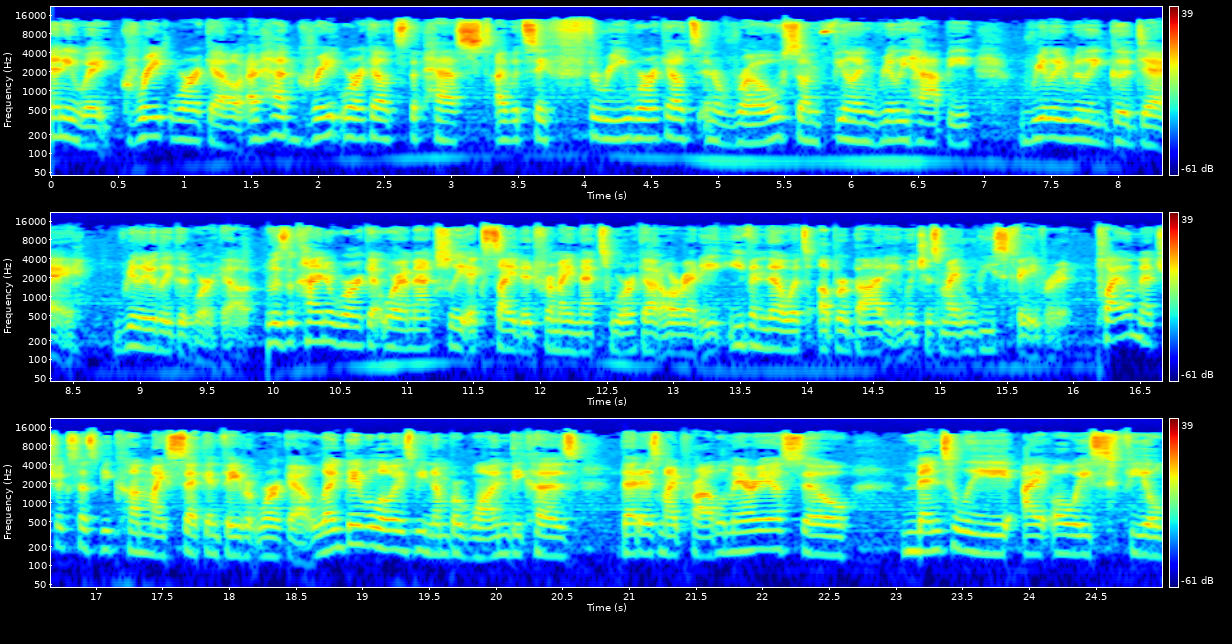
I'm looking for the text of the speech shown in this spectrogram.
Anyway, great workout. I've had great workouts the past, I would say, three workouts in a row, so I'm feeling really happy. Really, really good day really, really good workout. It was the kind of workout where I'm actually excited for my next workout already, even though it's upper body, which is my least favorite. Plyometrics has become my second favorite workout. Leg day will always be number one because that is my problem area, so mentally I always feel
